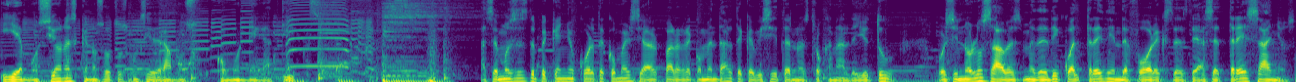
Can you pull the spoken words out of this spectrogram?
y emociones que nosotros consideramos como negativas. Hacemos este pequeño corte comercial para recomendarte que visites nuestro canal de YouTube. Por si no lo sabes, me dedico al trading de Forex desde hace 3 años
